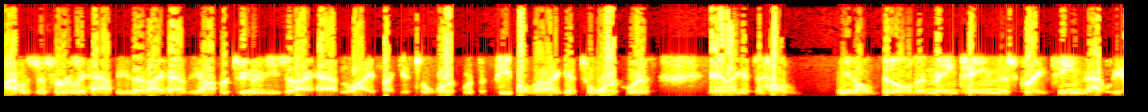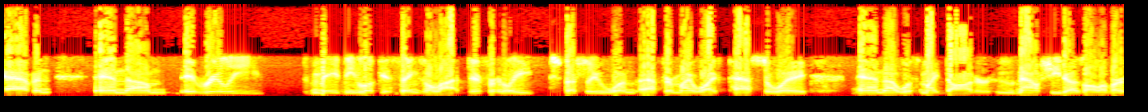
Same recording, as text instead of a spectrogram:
i was just really happy that i had the opportunities that i had in life. I get to work with the people that i get to work with and i get to help you know build and maintain this great team that we have. And and um, it really made me look at things a lot differently, especially when after my wife passed away, and uh, with my daughter, who now she does all of our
